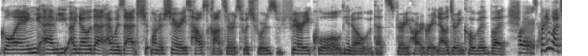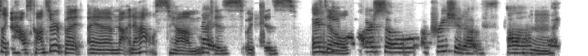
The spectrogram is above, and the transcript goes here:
going. And um, I know that I was at one of Sherry's house concerts, which was very cool. You know, that's very hard right now during COVID, but right. it's pretty much like a house concert, but um, not in a house, um, right. which is which is and Still. people are so appreciative. Um, mm, like,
